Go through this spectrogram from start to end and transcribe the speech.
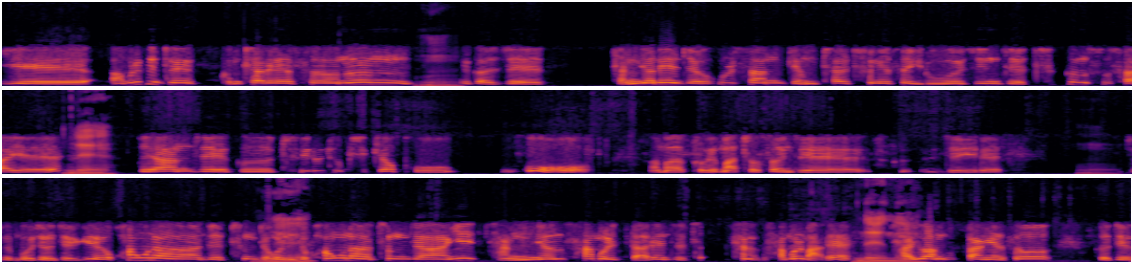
예, 아무래도 이제 검찰에서는 음. 그러니까 이제 작년에 이제 울산 경찰청에서 이루어진 이제 측근 수사에 네. 대한 이제 그 추이를 쭉 지켜 보고 아마 그에 맞춰서 이제 그 이제 이래 뭐죠 이제 이게 황운하 이제 청장 네. 이제 황운하 청장이 작년 3월달에 이제 3월 말에 네, 네. 자유한국당에서 그 이제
